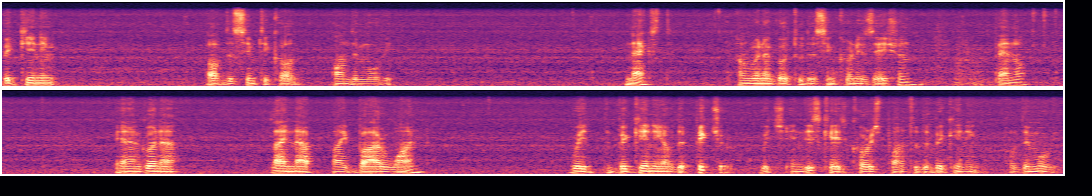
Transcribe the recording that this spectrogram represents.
beginning of the SMPTE code on the movie. Next, I'm gonna go to the synchronization panel and I'm gonna line up my bar 1 with the beginning of the picture which in this case corresponds to the beginning of the movie.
